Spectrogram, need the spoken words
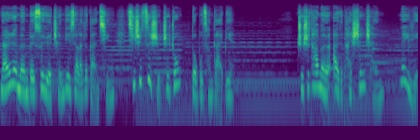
男人们被岁月沉淀下来的感情，其实自始至终都不曾改变，只是他们爱得太深沉、内敛，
